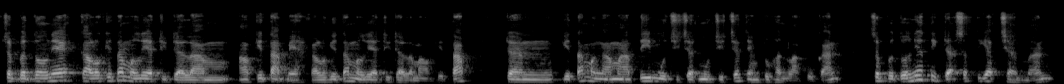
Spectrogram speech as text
sebetulnya kalau kita melihat di dalam Alkitab ya, kalau kita melihat di dalam Alkitab dan kita mengamati mujizat-mujizat yang Tuhan lakukan, sebetulnya tidak setiap zaman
